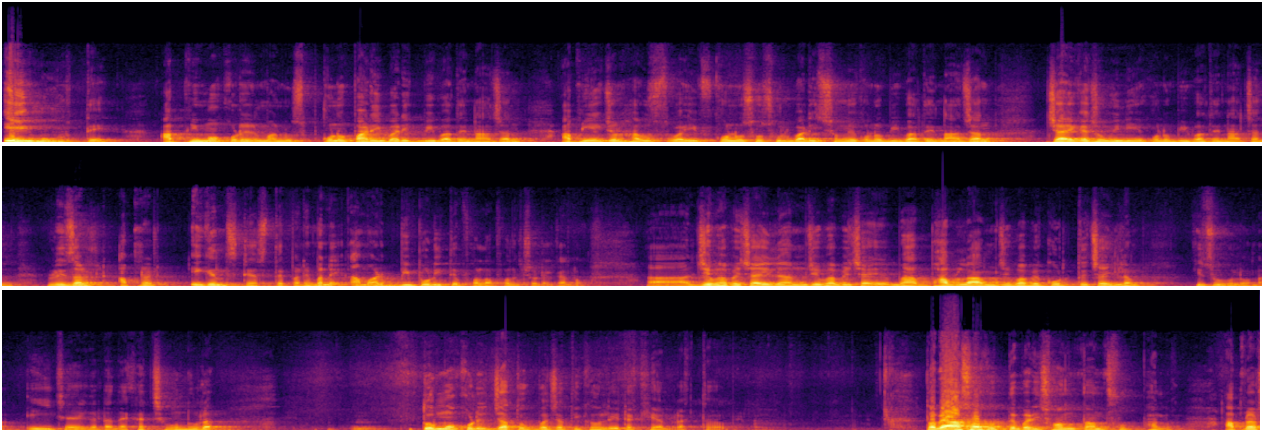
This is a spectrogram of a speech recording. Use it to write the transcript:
এই মুহূর্তে আপনি মকরের মানুষ, কোনো পারিবারিক বিবাদে না যান। আপনি একজন হাউসওয়াইফ কোনো শ্বশুর বাড়ির সঙ্গে কোনো বিবাদে না যান। জায়গা জমি নিয়ে কোনো বিবাদে না যান। রেজাল্ট আপনার এগেনস্টে আসতে পারে। মানে আমার বিপরীতে ফলাফল চলে গেল। যেভাবে চাইলাম, যেভাবে চাই, ভাব- ভাবলাম, যেভাবে করতে চাইলাম, কিছু হলো না। এই জায়গাটা দেখাচ্ছে বন্ধুরা। তো মকরের জাতক বা জাতিকা হলে এটা খেয়াল রাখতে হবে। তবে আশা করতে পারি সন্তান সুখ ভালো। আপনার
